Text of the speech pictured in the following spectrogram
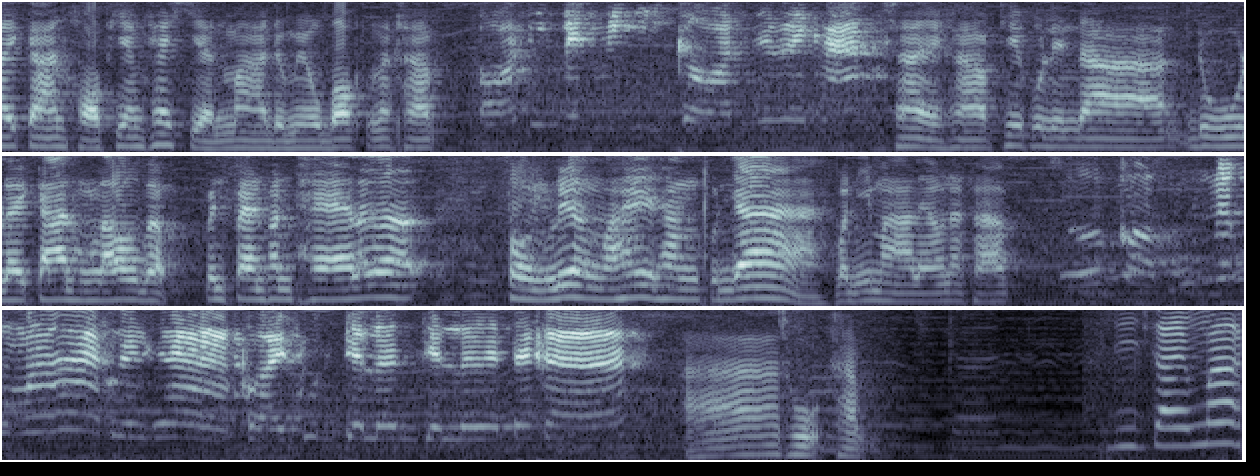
รายการขอเพียงแค่เขียนมา The Mailbox นะครับขอที่เป็นพิธีกรใช่ไหมคะใช่ครับที่คุณลินดาดูรายการของเราแบบเป็นแฟนพันธ์แท้แล้วก็ส่งเรื่องมาให้ทางคุณย่าวันนี้มาแล้วนะครับ โอ้ขอบคุณ ริญเจริญนะคะอ่าถูกครับ ดีใจมาก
